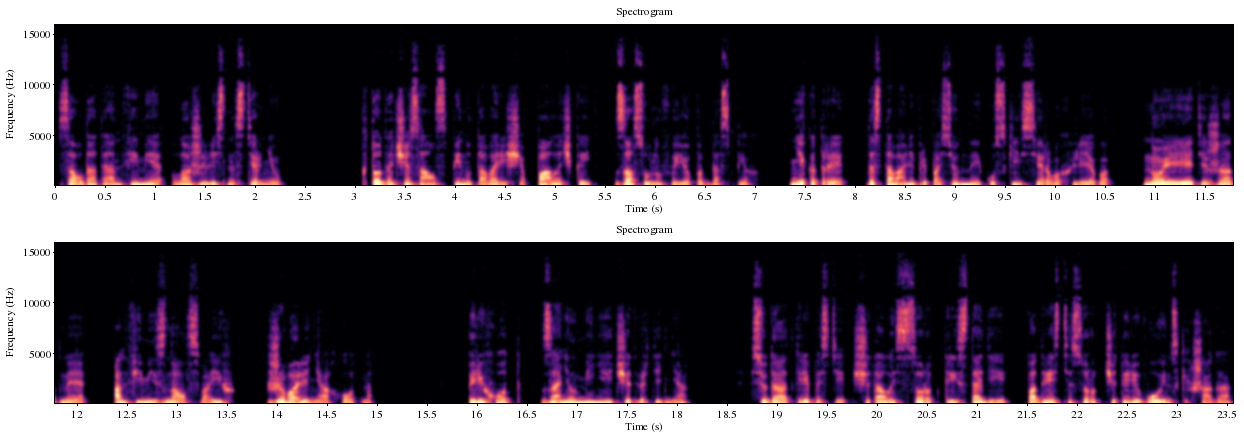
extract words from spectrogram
солдаты Анфимия ложились на стерню. Кто-то чесал спину товарища палочкой, засунув ее под доспех. Некоторые доставали припасенные куски серого хлеба, но и эти жадные, Анфимий знал своих, жевали неохотно. Переход занял менее четверти дня. Сюда от крепости считалось 43 стадии по 244 воинских шага.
